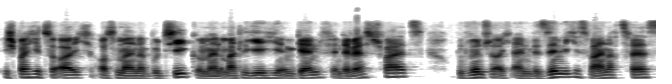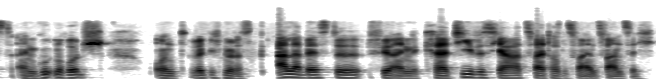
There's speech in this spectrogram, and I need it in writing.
Ich spreche zu euch aus meiner Boutique und meinem Atelier hier in Genf in der Westschweiz und wünsche euch ein besinnliches Weihnachtsfest, einen guten Rutsch und wirklich nur das Allerbeste für ein kreatives Jahr 2022.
